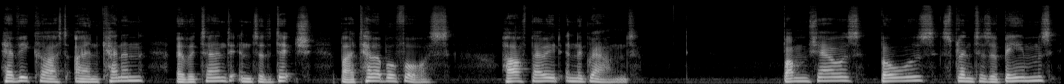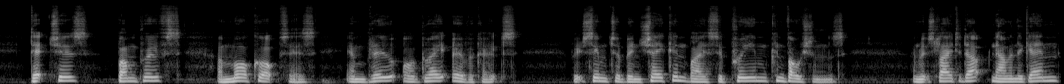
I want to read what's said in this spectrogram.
heavy cast iron cannon overturned into the ditch by a terrible force, half buried in the ground. Bomb shells, balls, splinters of beams, ditches, bomb proofs, and more corpses in blue or grey overcoats, which seemed to have been shaken by supreme convulsions, and which lighted up now and again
